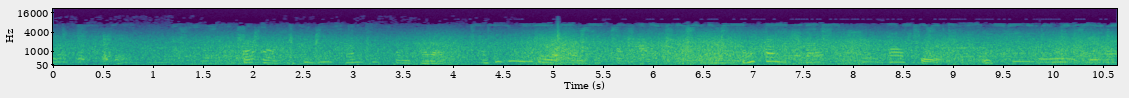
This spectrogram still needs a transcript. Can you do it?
午後8時30分から8時までの30分間。2回目は新ハーフ1の入日は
